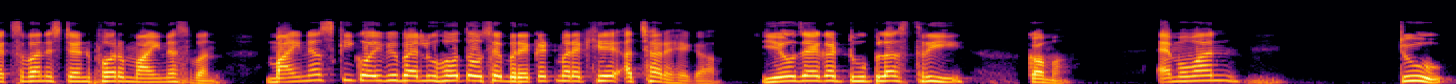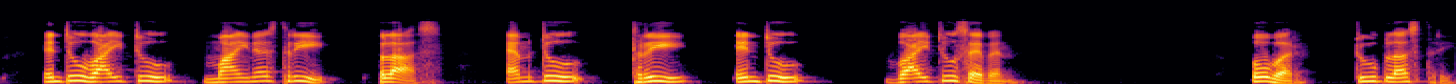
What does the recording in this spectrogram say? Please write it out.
x one stand for minus one minus की कोई भी वैल्यू हो तो उसे ब्रैकेट में रखिए अच्छा रहेगा ये हो जाएगा two plus three comma m one two into y two minus three plus m two three into y two seven over two plus three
